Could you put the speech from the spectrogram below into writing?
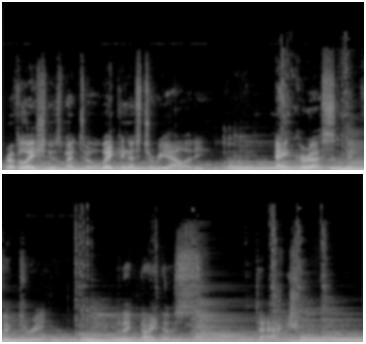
Revelation is meant to awaken us to reality, anchor us in victory, and ignite us to action.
